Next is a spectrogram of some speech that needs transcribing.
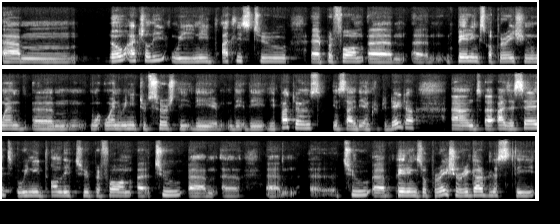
Um, no, actually, we need at least to uh, perform um, um, pairings operation when um, when we need to search the, the, the, the, patterns inside the encrypted data. And uh, as I said, we need only to perform uh, two um, uh, um, uh, two uh, pairings operation, regardless the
